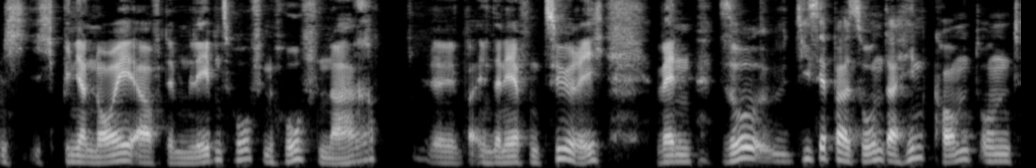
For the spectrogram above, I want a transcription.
ich, ich bin ja neu auf dem Lebenshof in Hofnarr in der Nähe von Zürich, wenn so diese Person dahin kommt und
